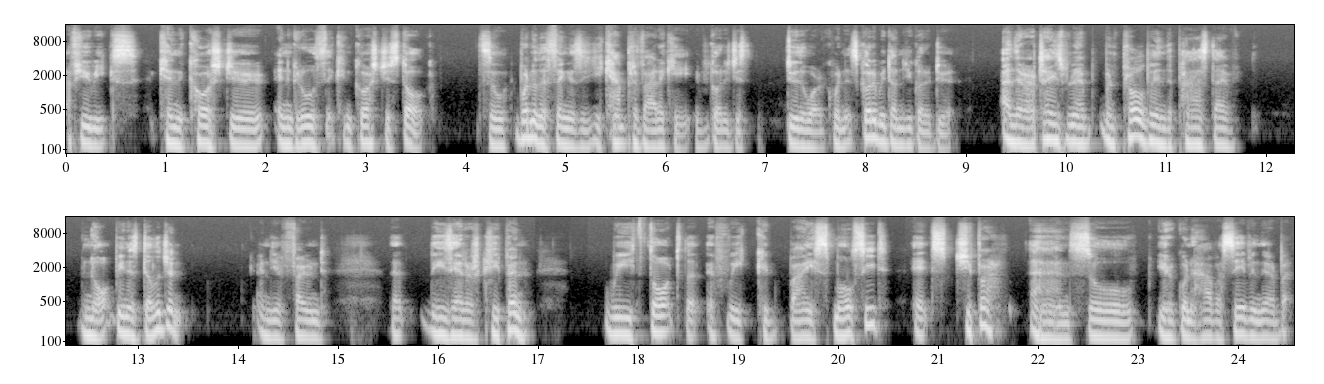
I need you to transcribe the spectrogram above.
a few weeks can cost you in growth, it can cost you stock. So one of the things is you can't prevaricate. You've got to just do the work. When it's got to be done, you've got to do it. And there are times when, I, when probably in the past I've not been as diligent and you've found that these errors creep in. We thought that if we could buy small seed, it's cheaper. And so you're going to have a saving there. But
